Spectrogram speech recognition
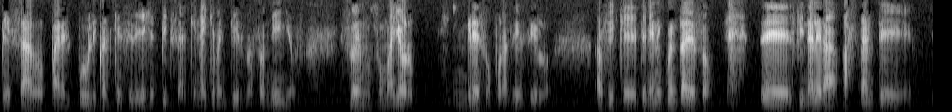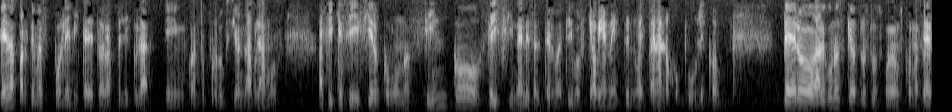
pesado para el público al que se dirige Pixar, que no hay que mentirnos, son niños, son su mayor ingreso, por así decirlo. Así que teniendo en cuenta eso, eh, el final era bastante, era la parte más polémica de toda la película en cuanto a producción hablamos. Así que se hicieron como unos cinco o seis finales alternativos que obviamente no están al ojo público pero algunos que otros los podemos conocer.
